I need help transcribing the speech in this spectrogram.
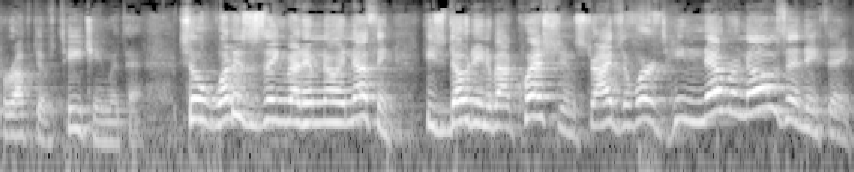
corruptive teaching with that. So, what is this thing about him knowing nothing? He's doting about questions, strives of words. He never knows anything.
